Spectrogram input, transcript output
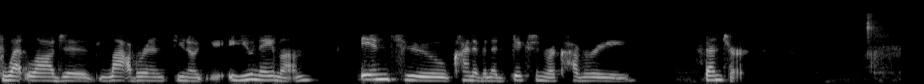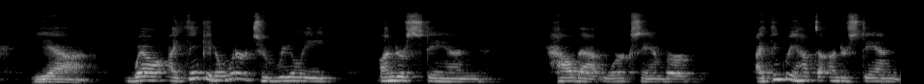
sweat lodges, labyrinths, you know, you name them, into kind of an addiction recovery center. Yeah. Well, I think in order to really understand how that works, Amber, I think we have to understand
